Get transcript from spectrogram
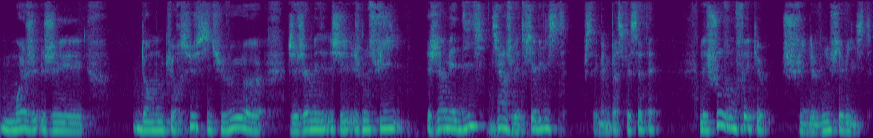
Moi, j'ai, dans mon cursus, si tu veux, euh, j'ai jamais, je me suis jamais dit, tiens, je vais être fiabiliste. Je sais même pas ce que c'était. Les choses ont fait que je suis devenu fiabiliste.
